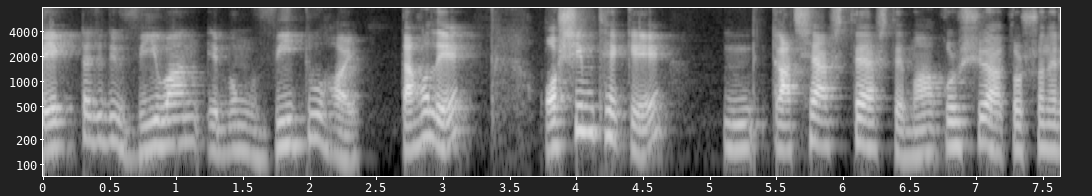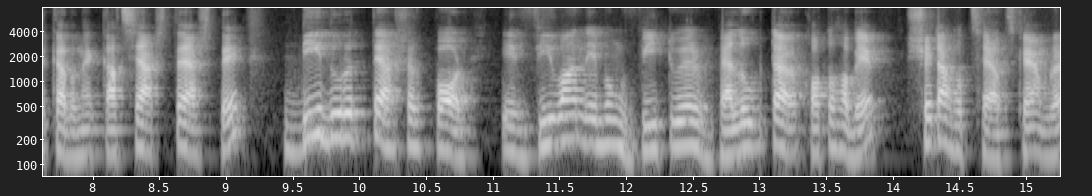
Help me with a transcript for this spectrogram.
বেগটা যদি ভি ওয়ান এবং ভি টু হয়, তাহলে অসীম থেকে কাছে আসতে আসতে, মহাকর্ষীয় আকর্ষণের কারণে কাছে আসতে আসতে, ডি দূরত্বে আসার পর এই ভি ওয়ান এবং ভি টু এর ভ্যালুটা কত হবে, সেটা হচ্ছে আজকে আমরা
